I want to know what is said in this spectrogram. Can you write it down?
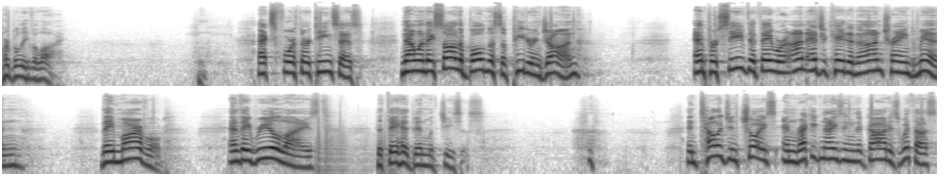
or believe a lie. Hmm. Acts 4:13 says, "Now when they saw the boldness of Peter and John, and perceived that they were uneducated and untrained men, they marveled and they realized that they had been with Jesus. Intelligent choice in recognizing that God is with us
